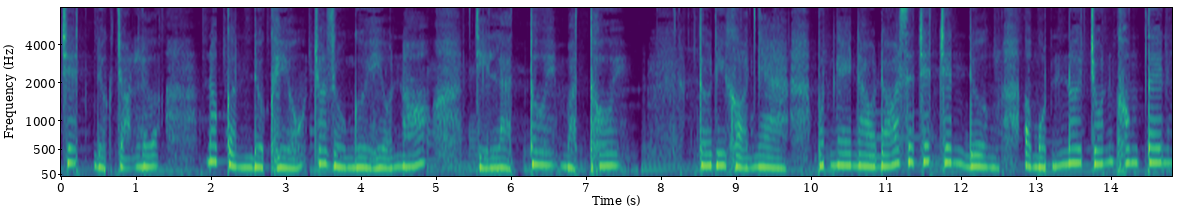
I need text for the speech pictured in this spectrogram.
chết được chọn lựa nó cần được hiểu cho dù người hiểu nó, chỉ là tôi mà thôi. Tôi đi khỏi nhà, một ngày nào đó sẽ chết trên đường, ở một nơi trốn không tên.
